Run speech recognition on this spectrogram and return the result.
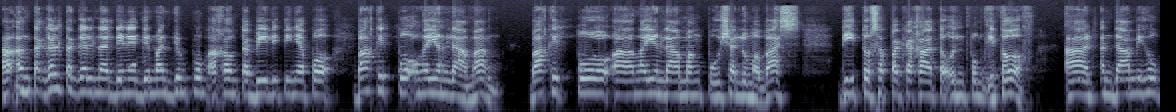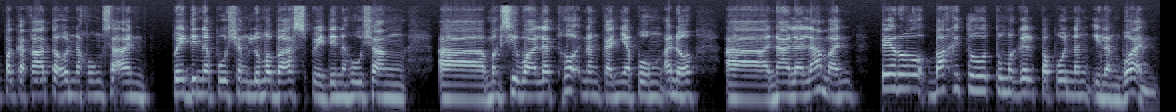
Ah, ang tagal-tagal na dinedemand yung pong accountability niya po, bakit po ngayon lamang? Bakit po ah, ngayon lamang po siya lumabas dito sa pagkakataon pong ito? Ah, ang dami hong pagkakataon na kung saan pwede na po siyang lumabas, pwede na ho siyang ah, magsiwalat ho ng kanya pong ano, ah, nalalaman, pero bakit to tumagal pa po ng ilang buwan?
